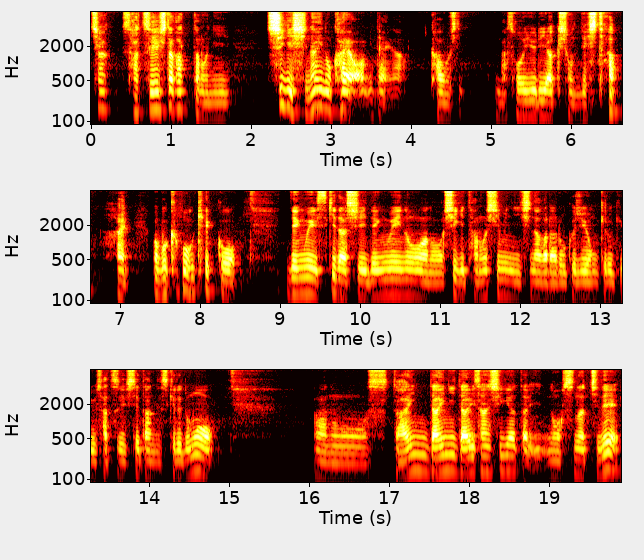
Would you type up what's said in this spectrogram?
ちゃ撮影したかったのに試技しないのかよ？みたいな顔して、まあ、そういうリアクションでした。はい、まあ、僕も結構デンウェイ好きだしデンウェイのあの試技楽しみにしながら64キロ級撮影してたんですけれどもあの第2第2第3試技あたりのスナッチで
